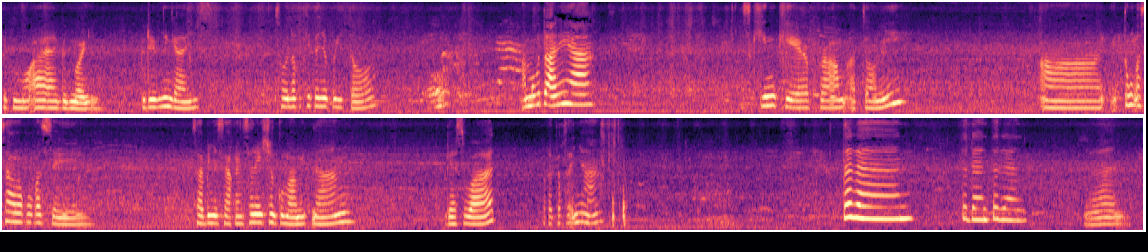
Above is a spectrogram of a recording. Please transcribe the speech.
Good mo ah, good morning. Good evening, guys. So, nakikita niyo po ito. Amo ko taan niya. Skincare from Atomy. Ah, itong asawa ko kasi, sabi niya sa akin, sanay siyang gumamit ng, guess what? Pakita ko sa inyo, ha? Tadan! Tadan, tadan. Yan.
